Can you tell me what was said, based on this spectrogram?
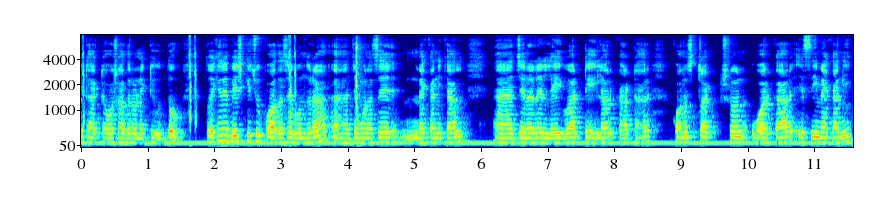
এটা একটা অসাধারণ একটি উদ্যোগ। তো এখানে বেশ কিছু পদ আছে বন্ধুরা যেমন আছে mechanical general labour tailor cutter construction worker AC mechanic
